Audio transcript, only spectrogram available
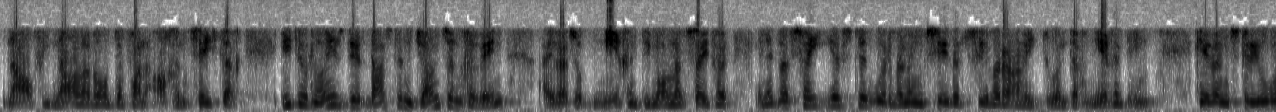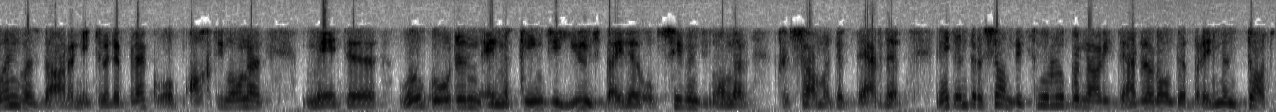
na finale ronde van 68. Die toernooi is deur Dustin Johnson gewen. Hy was op 1900 syfer en dit was sy eerste oorwinning sedert Februarie 2019. Kevin Stroomen was daar in die tweede plek op 1800 met uh, Will Gordon en Mackenzie Hughes beide op 1700 gesamentlik derde. Net interessant, die voorloper na die derde ronde, Brendan Todd,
